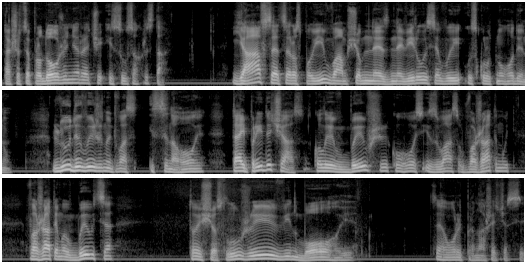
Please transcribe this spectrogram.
Так що це продовження речі Ісуса Христа. Я все це розповів вам, щоб не зневірилися ви у скрутну годину. Люди виженуть вас із синагоги, та й прийде час, коли, вбивши когось із вас, вважатимуть, вважатиме вбивця, той, що служив він Богові. Це говорить про наші часи.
